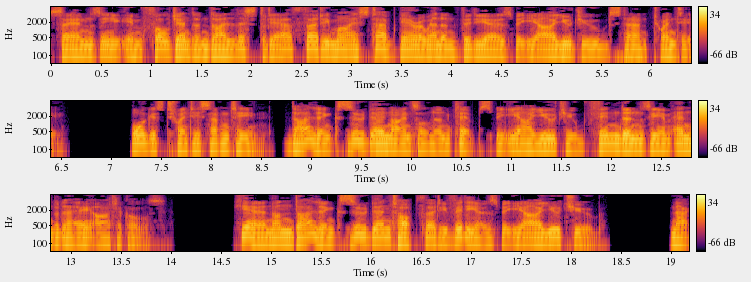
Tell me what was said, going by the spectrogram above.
Sehen Sie im Folgenden die Liste der 30 meist abgerufenen Videos bei YouTube Stand 20. August 2017. Die Links zu den einzelnen Clips bei YouTube finden Sie am Ende des Artikels. Hier nun die Links zu den Top 30 Videos bei YouTube. Nach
